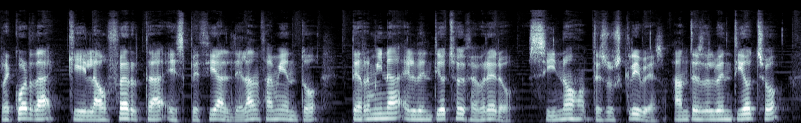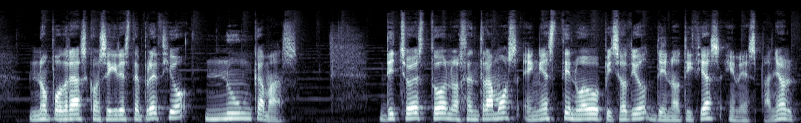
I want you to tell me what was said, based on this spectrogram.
Recuerda que la oferta especial de lanzamiento termina el 28 de febrero. Si no te suscribes antes del 28, no podrás conseguir este precio nunca más. Dicho esto, nos centramos en este nuevo episodio de Noticias en Español.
